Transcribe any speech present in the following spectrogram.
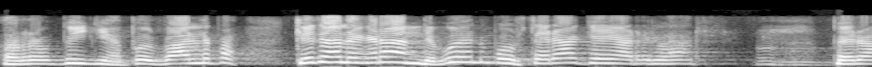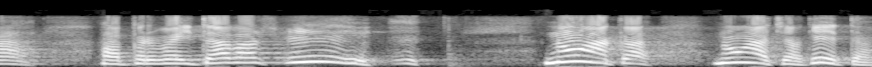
a roupiña, pois vale, pa... quedale grande, bueno, pois terá que arreglar. Pero a, aproveitábase non a, non a chaqueta,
